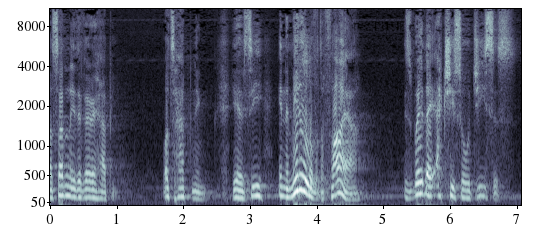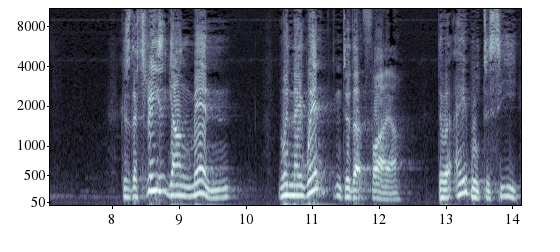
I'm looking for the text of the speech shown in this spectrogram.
ah, Suddenly they're very happy. What's happening? Yeah, see, in the middle of the fire is where they actually saw Jesus. Because the three young men, when they went into that fire, they were able to see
